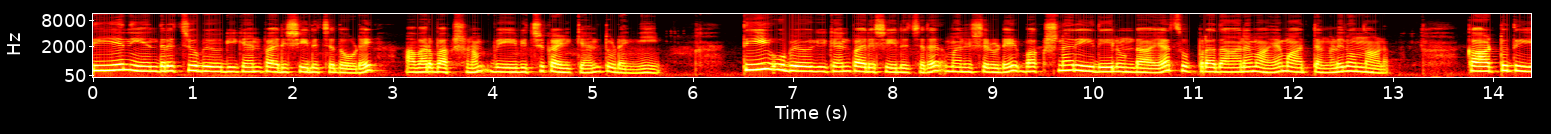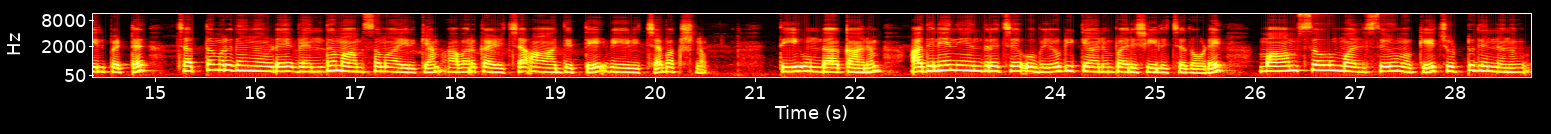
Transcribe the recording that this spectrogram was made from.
തീയെ നിയന്ത്രിച്ച് ഉപയോഗിക്കാൻ പരിശീലിച്ചതോടെ അവർ ഭക്ഷണം വേവിച്ച് കഴിക്കാൻ തുടങ്ങി. തീ ഉപയോഗിക്കാൻ പരിശീലിച്ചത് മനുഷ്യരുടെ ഭക്ഷണ രീതിയിലുണ്ടായ സുപ്രധാനമായ മാറ്റങ്ങളിലൊന്നാണ്. കാട്ടുതീയിൽപ്പെട്ട് ചത്ത മൃഗങ്ങളുടെ വെന്ത മാംസമായിരിക്കാം അവർ കഴിച്ച ആദ്യത്തെ വേവിച്ച ഭക്ഷണം. തീ ഉണ്ടാക്കാനും അതിനെ നിയന്ത്രിച്ച് ഉപയോഗിക്കാനും പരിശീലിച്ചതോടെ മാംസവും മത്സ്യവുമൊക്കെ ചുട്ടു തിന്നു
